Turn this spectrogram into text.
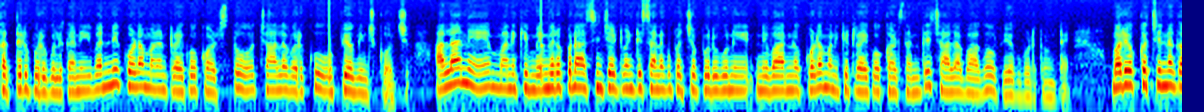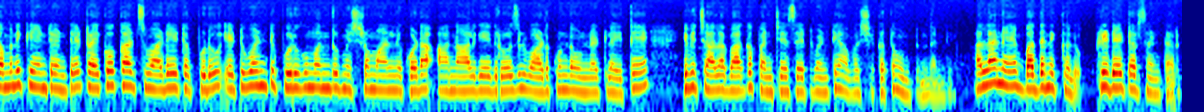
కత్తెర పురుగులు కానీ ఇవన్నీ కూడా మనం ట్రైకోకార్డ్స్తో చాలా వరకు ఉపయోగించుకోవచ్చు. అలానే మనకి మిరప నాశించేటువంటి శనగపచ్చ పురుగుని నివారణకు కూడా మనకి ట్రైకోకార్డ్స్ అనేది చాలా బాగా ఉపయోగపడుతుంటాయి. మరి ఒక చిన్న గమనిక ఏంటంటే ట్రైకోకార్డ్స్ వాడేటప్పుడు ఎటువంటి పురుగు మందు కూడా ఆ నాలుగైదు రోజులు వాడకుండా ఉన్నట్లయితే ఇవి చాలా బాగా పనిచేసేటువంటి ఆవశ్యకత ఉంటుందండి. అలానే బదనికలు ప్రిడేటర్స్ అంటారు.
